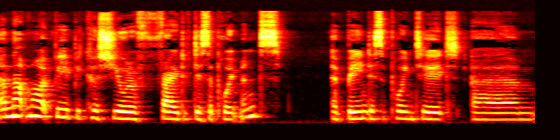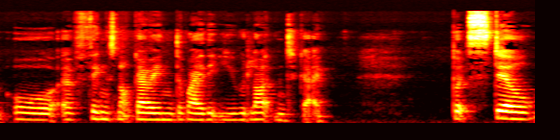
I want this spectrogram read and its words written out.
And that might be because you're afraid of disappointments of being disappointed um, or of things not going the way that you would like them to go. But still,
